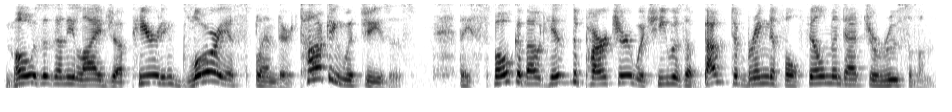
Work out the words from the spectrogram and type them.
Moses and Elijah, appeared in glorious splendor, talking with Jesus. They spoke about his departure, which he was about to bring to fulfillment at Jerusalem.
